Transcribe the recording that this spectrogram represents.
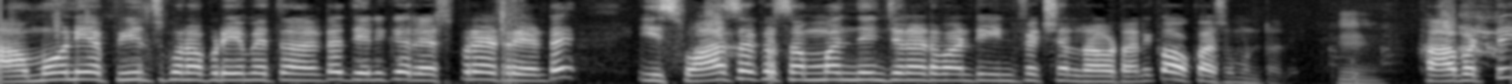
ఆ అమోనియా పీల్చుకున్నప్పుడు ఏమవుతుందంటే దీనికి రెస్పిరేటరీ అంటే ఈ శ్వాసకు సంబంధించినటువంటి ఇన్ఫెక్షన్ రావడానికి అవకాశం ఉంటుంది. కాబట్టి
